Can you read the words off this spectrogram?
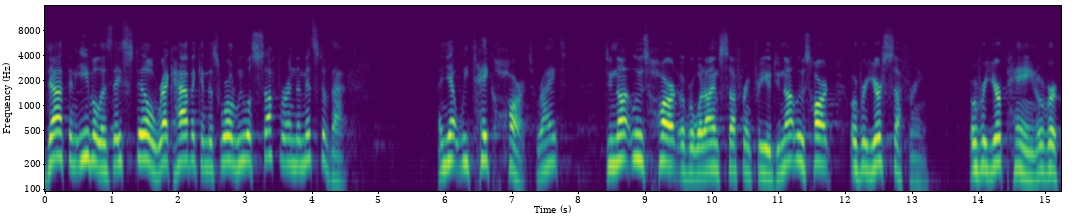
death and evil, as they still wreak havoc in this world, we will suffer in the midst of that. And yet we take heart, right? Do not lose heart over what I am suffering for you. Do not lose heart over your suffering, over your pain, over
